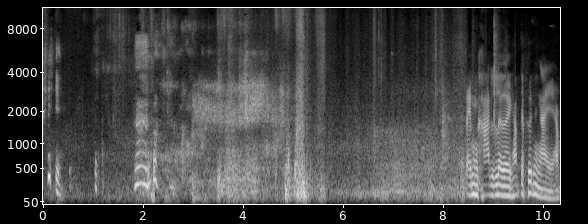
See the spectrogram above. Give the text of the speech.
พี่เต็มคันเลยครับจะขึ้นยังไงครับ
